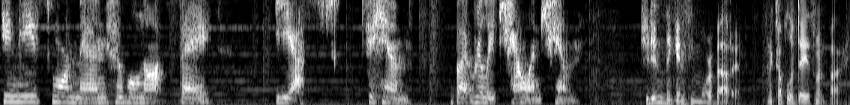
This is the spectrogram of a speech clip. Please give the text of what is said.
He needs more men who will not say yes to him, but really challenge him. She didn't think anything more about it, and a couple of days went by.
